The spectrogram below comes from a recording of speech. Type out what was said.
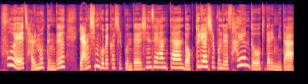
후회, 잘못 등등 양심 고백하실 분들, 신세 한탄, 넋두리 하실 분들의 사연도 기다립니다.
